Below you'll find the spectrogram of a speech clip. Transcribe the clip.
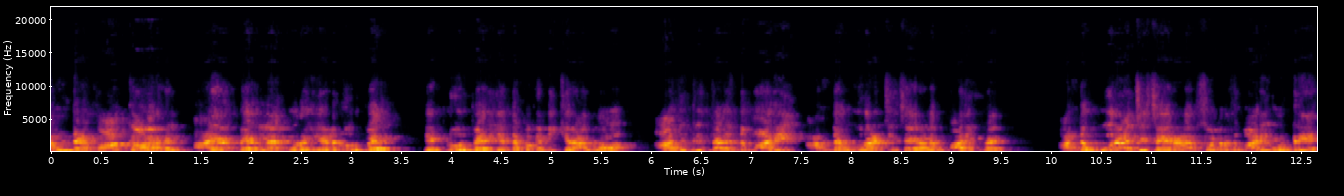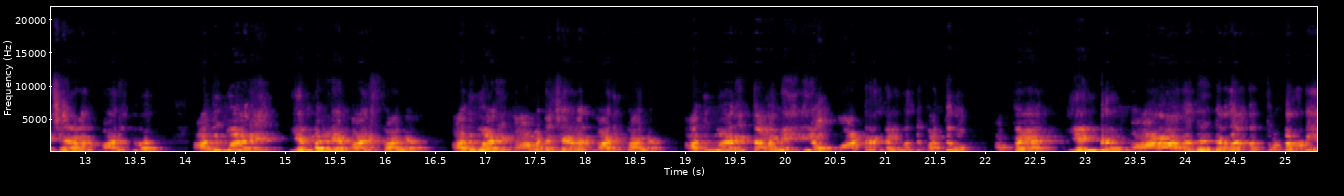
அந்த வாக்காளர்கள் ஆயிரம் பேர்ல ஒரு எழுநூறு பேர் எட்நூறு பேர் எந்த பக்கம் நிக்கிறாங்களோ அதுக்கு தகுந்த மாதிரி அந்த ஊராட்சி செயலாளர் மாறிக்குவார். அந்த ஊராட்சி செயலாளர் சொல்றது மாதிரி ஒன்றிய செயலாளர் மாறிக்குவார். அது மாதிரி எம்எல்ஏ மாறிப்பாங்க. அது மாதிரி மாவட்ட செயலர் மாறிப்பாங்க. அது மாதிரி தலைமையிலயும் மாற்றங்கள் வந்து வந்துடும் அப்ப என்றும் மாறாததுங்கிறது அந்த தொண்டனுடைய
